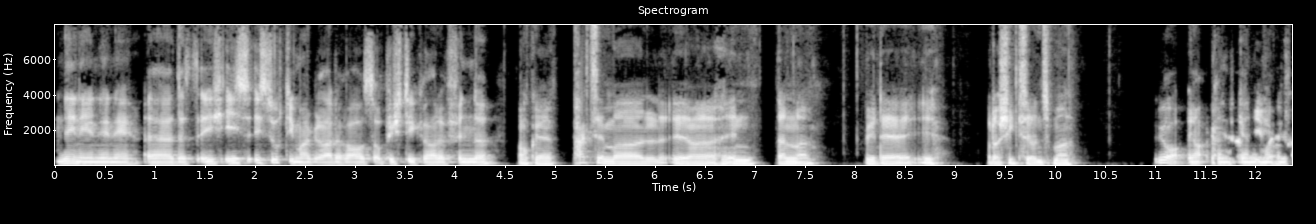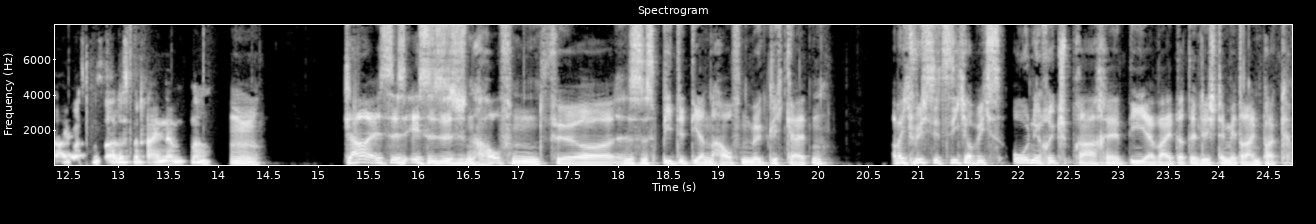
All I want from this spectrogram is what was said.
Nee, nee, nee, nee. Äh, das, ich ich, ich suche die mal gerade raus, ob ich die gerade finde. Okay. Pack sie mal äh, in dann bitte äh, oder schick sie uns mal. Ja, ja, kann ich gerne Immer die machen. Frage, was man so alles mit reinnimmt, ne? Hm. Klar, es ist, es ist, ein Haufen für, es, es bietet dir einen Haufen Möglichkeiten. Aber ich wüsste jetzt nicht, ob ich es ohne Rücksprache die erweiterte Liste mit reinpack.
